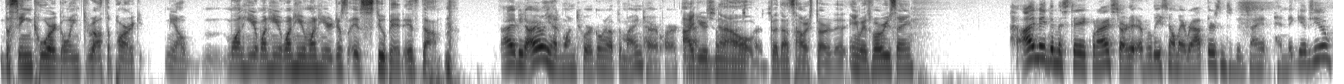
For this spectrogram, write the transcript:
the same tour going throughout the park. You know, one here, one here, one here, one here. Just it's stupid. It's dumb. I mean, I only had one tour going out through my entire park. I do now, but that's how I started it. Anyways, what were you saying? I made the mistake when I started of releasing all my raptors into the giant pen it gives you.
